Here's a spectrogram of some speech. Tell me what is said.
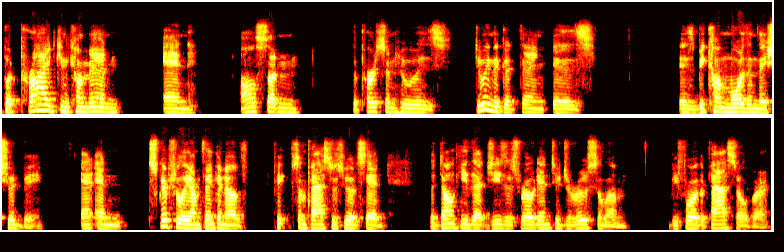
But pride can come in, and all of a sudden, the person who is doing the good thing is is become more than they should be and, and scripturally, I'm thinking of some pastors who have said the donkey that Jesus rode into Jerusalem before the Passover,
